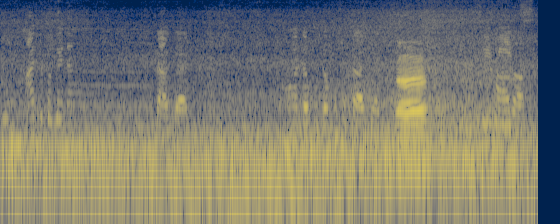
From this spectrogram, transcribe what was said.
yung ano bagay ng dagat. Mga damo-damo sa dagat. Ah, Seaweeds.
